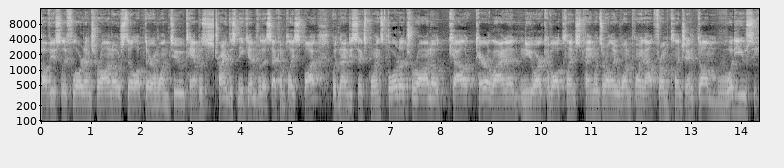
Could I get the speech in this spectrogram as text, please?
obviously, Florida and Toronto are still up there in 1 2. Tampa's trying to sneak in for that second place spot with 96 points. Florida, Toronto, Cal- Carolina, New York have all clinched. Penguins are only one point out from clinching. Dom, what do you see?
